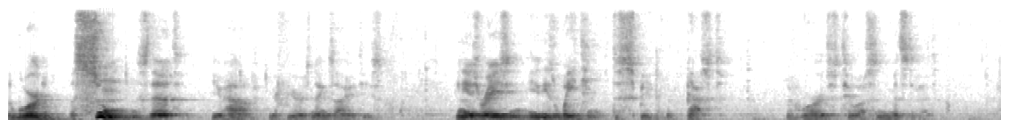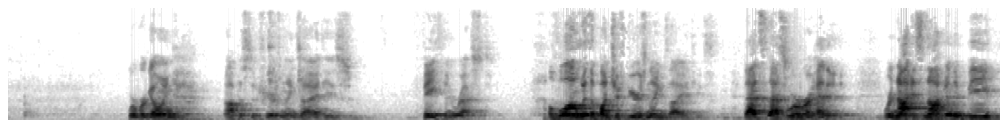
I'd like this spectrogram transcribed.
The Lord assumes that you have your fears and anxieties. And He is raising, He is waiting to speak the best of words to us in the midst of it. Where we're going, opposite of fears and anxieties, faith and rest, along with a bunch of fears and anxieties. That's, that's where we're headed. We're not, it's not going to be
